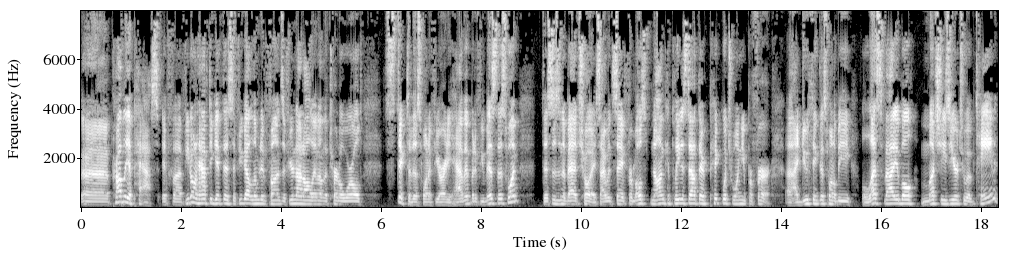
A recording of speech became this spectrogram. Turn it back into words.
uh, probably a pass. If uh, if you don't have to get this, if you got limited funds, if you're not all in on the turtle world, stick to this one if you already have it. But if you miss this one, this isn't a bad choice. I would say for most non-completists out there, pick which one you prefer. Uh, I do think this one will be less valuable, much easier to obtain,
